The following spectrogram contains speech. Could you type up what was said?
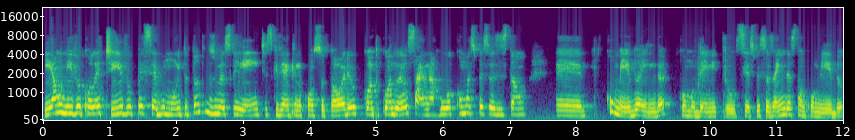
E a um nível coletivo, percebo muito, tanto dos meus clientes que vêm aqui no consultório, quanto quando eu saio na rua, como as pessoas estão é, com medo ainda, como o Demi trouxe, as pessoas ainda estão com medo.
